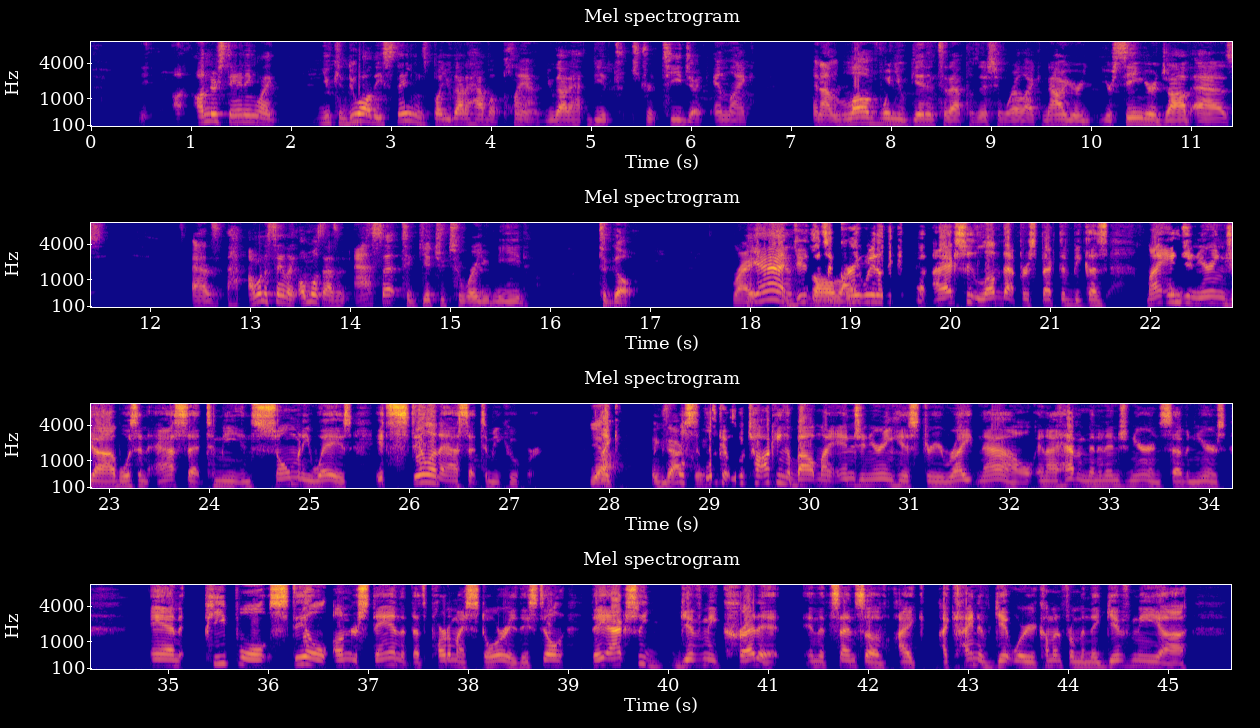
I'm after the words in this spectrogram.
understanding like you can do all these things, but you got to have a plan. You got to be strategic and like. And I love when you get into that position where like now you're you're seeing your job as as I want to say like almost as an asset to get you to where you need to go right? Yeah, and dude, so, that's a great like, way to look at it. I actually love that perspective because my engineering job was an asset to me in so many ways. It's still an asset to me, Cooper. Yeah. Like exactly. Look at we're talking about my engineering history right now, and I haven't been an engineer in seven years, and people still understand that that's part of my story. They still they actually give me credit in the sense of I I kind of get where you're coming from, and they give me uh,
